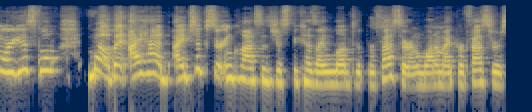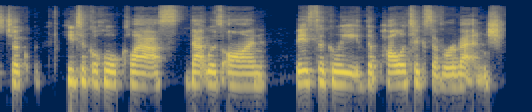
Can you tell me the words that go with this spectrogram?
more useful. No, but I had, I took certain classes just because I loved the professor. And one of my professors took, he took a whole class that was on basically the politics of revenge.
